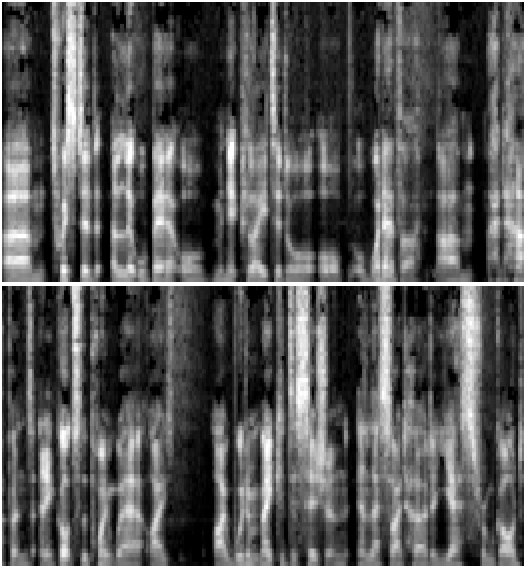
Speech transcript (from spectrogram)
um, twisted a little bit, or manipulated, or or, or whatever um, had happened, and it got to the point where I I wouldn't make a decision unless I'd heard a yes from God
